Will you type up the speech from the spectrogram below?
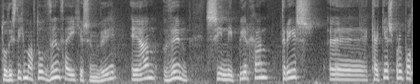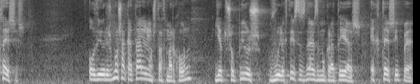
Το δυστύχημα αυτό δεν θα είχε συμβεί εάν δεν συνυπήρχαν τρεις ε, κακές προϋποθέσεις. Ο διορισμός ακατάλληλων σταθμαρχών, για τους οποίους βουλευτής της Νέας Δημοκρατίας εχθές είπε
